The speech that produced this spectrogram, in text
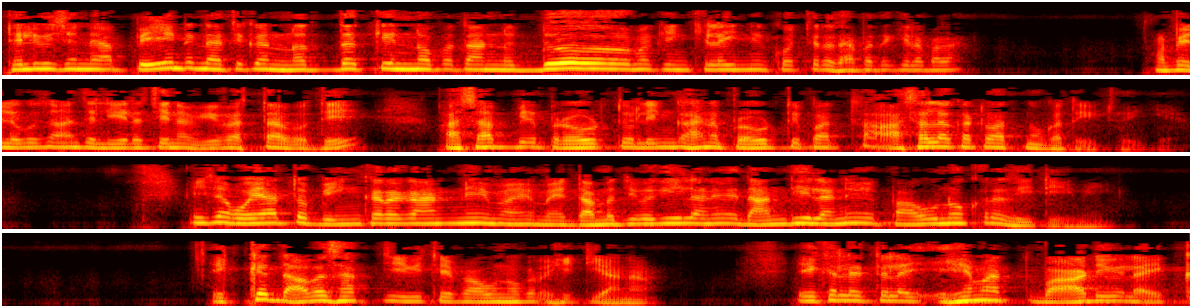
ටෙලිවිෂන් එක පේන්න නැති කන නොදකින් නොපතන්න දෝමකින් කියලා ඉන්නේ කොච්චර සැපද කියලා බලන්න. අපේ ලොකු සාන්ත ලියලා තියෙන විවස්ථා පොතේ අසභ්‍ය ප්‍රවෘත්ති වලින් ගන්න ප්‍රවෘත්ති පත්‍ර අසලකටවත් නොගත යුතුයි කිය. ඉතින් ඔයත් පින් කරගන්නේ මේ දඹදිව ගිහිලා නෙවෙයි දන් දීලා නෙවෙයි පවු නොකර සිටීමේ. එක දවසක් ජීවිතේ පවු නොකර හිටියානම් ඒකලෙතල එහෙමත් වාඩි වෙලා එක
